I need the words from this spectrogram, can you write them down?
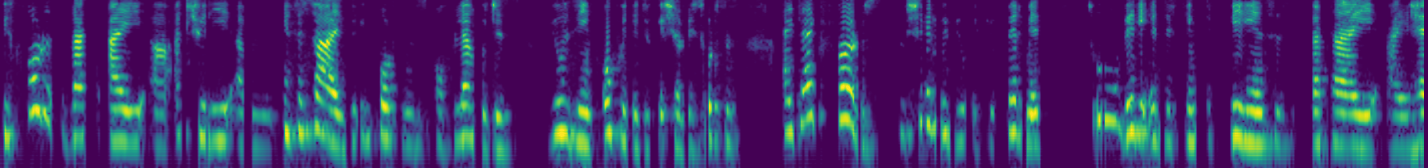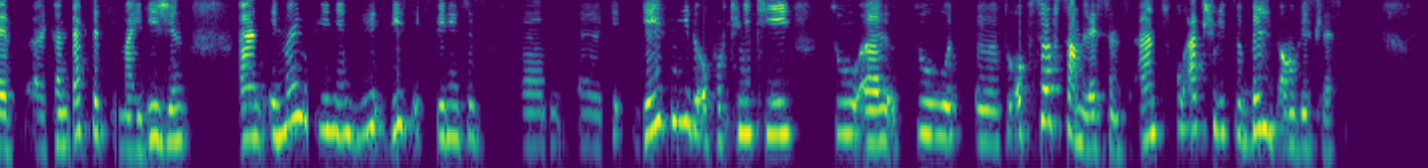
Before that, I uh, actually um, emphasize the importance of languages using open education resources. I'd like first to share with you, if you permit, two very interesting experiences that I, I have uh, conducted in my region. And in my opinion, th these experiences um, uh, gave me the opportunity to uh, to uh, to observe some lessons and to actually to build on these lessons.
